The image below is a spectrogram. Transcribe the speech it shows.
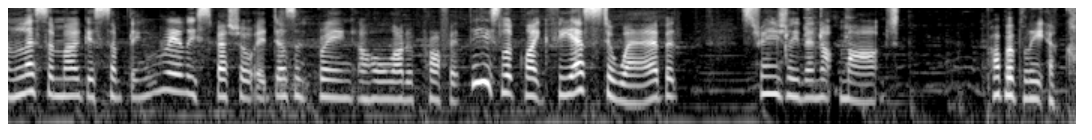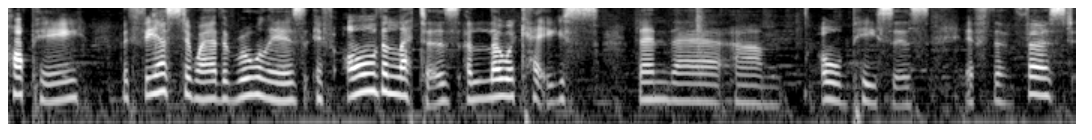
Unless a mug is something really special, it doesn't bring a whole lot of profit. These look like Fiesta ware, but strangely they're not marked. Probably a copy. With Fiesta ware, the rule is if all the letters are lowercase, then they're um, old pieces. If the first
